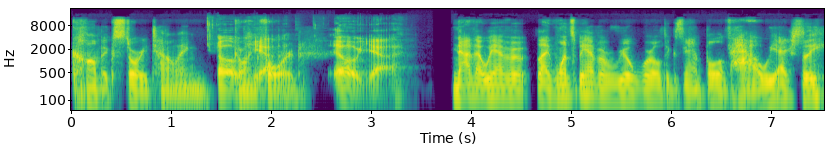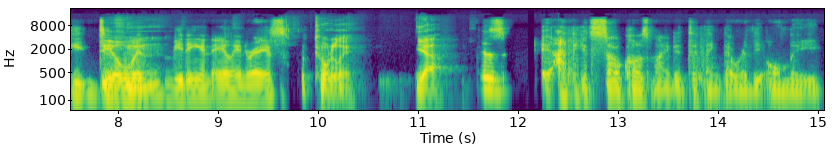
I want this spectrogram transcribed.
comic storytelling oh going yeah forward. oh yeah Now that we have a like once we have a real world example of how we actually deal with Mm-hmm. meeting an alien race. totally yeah Because I think it's so close minded to think that we're the only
